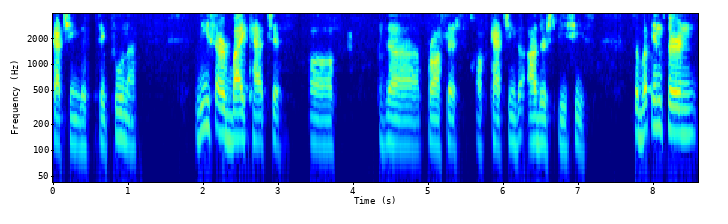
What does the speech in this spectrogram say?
catching, let's say tuna, these are bycatches of the process of catching the other species. So, but in turn,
